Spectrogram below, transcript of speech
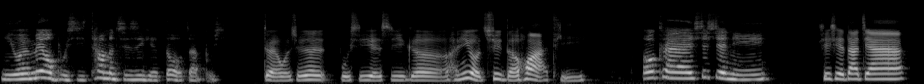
你以为没有补习，他们其实也都有在补习。对我觉得补习也是一个很有趣的话题。OK，谢谢你，谢谢大家。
